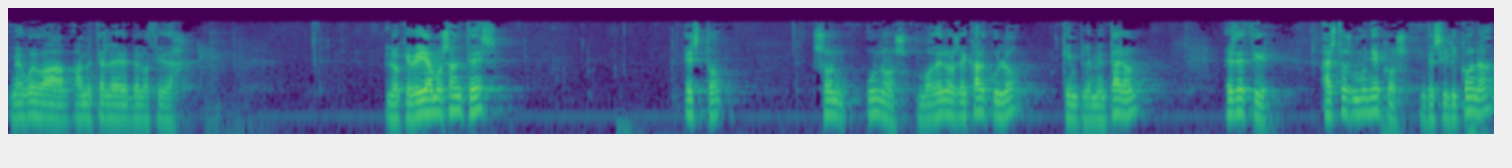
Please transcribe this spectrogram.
Me vuelvo a, a meterle velocidad. Lo que veíamos antes, esto son unos modelos de cálculo que implementaron, es decir, a estos muñecos de silicona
